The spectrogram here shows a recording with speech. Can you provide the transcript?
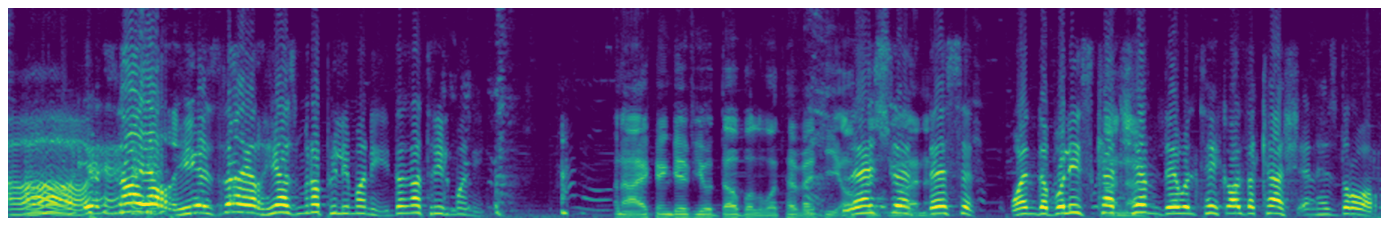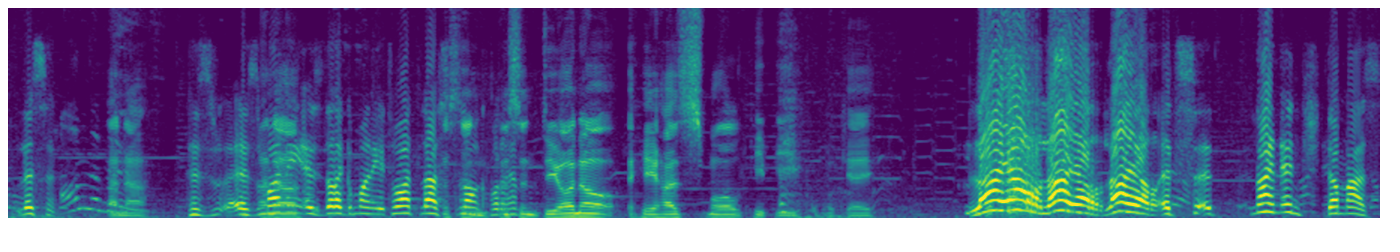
Oh, oh liar! He is liar! He has monopoly money, not real money. Anna, I can give you double whatever he offers listen, you, Anna. Listen, listen. When the police catch him, they will take all the cash in his drawer. Listen, Anna, his his Anna. money is drug money. It won't last long listen, for him. listen. Do you know he has small PP? Okay. Liar, liar, liar. It's uh, nine inch, dumbass.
